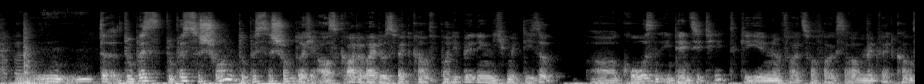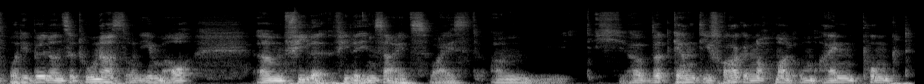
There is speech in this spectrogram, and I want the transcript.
aber. Du bist, du bist es schon, du bist es schon durchaus, gerade weil du das Wettkampf Bodybuilding nicht mit dieser äh, großen Intensität gegebenenfalls verfolgst, aber mit Wettkampf Bodybuildern zu tun hast und eben auch ähm, viele, viele Insights weißt. Ähm, ich äh, würde gern die Frage nochmal um einen Punkt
